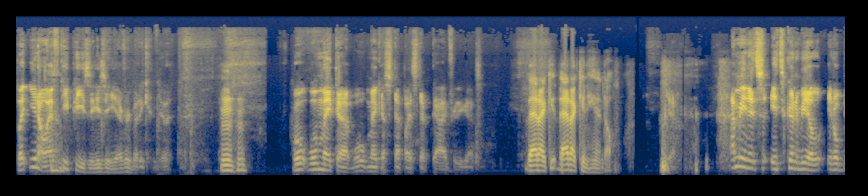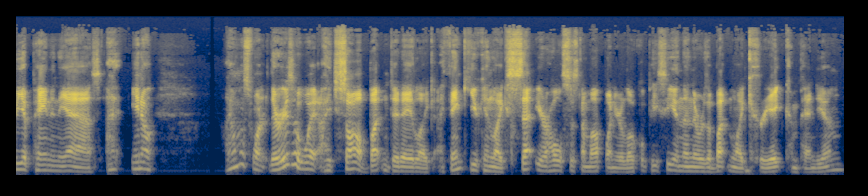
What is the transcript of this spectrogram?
but you know, Yeah. FTP is easy. Everybody can do it. Mhm. We'll we'll make a we'll make a step by step guide for you guys. that i can that i can handle Yeah, I mean, it's it's going to be a it'll be a pain in the ass. I, you know, I almost wonder there is a way. I saw a button today. Like I think you can like set your whole system up on your local PC, and then there was a button like mm-hmm. create compendium.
